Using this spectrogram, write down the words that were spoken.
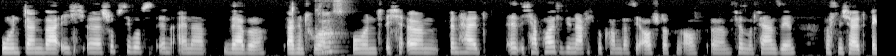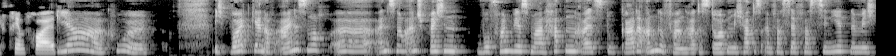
Und dann war ich äh, schubsiwups in einer Werbeagentur. Krass. Und ich ähm, bin halt, äh, ich habe heute die Nachricht bekommen, dass sie aufstocken auf ähm, Film und Fernsehen, was mich halt extrem freut. Ja, cool. Ich wollte gern auf eines noch, äh, eines noch ansprechen, wovon wir es mal hatten, als du gerade angefangen hattest dort. Und mich hat es einfach sehr fasziniert, nämlich,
